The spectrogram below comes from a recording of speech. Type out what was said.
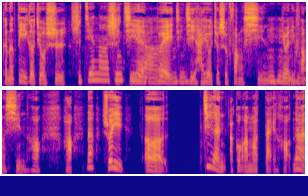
可能第一个就是时间啊，时间啊，对，经济，还有就是放心，嗯、因为你放心哈。好，那所以呃，既然阿公阿妈带哈，那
